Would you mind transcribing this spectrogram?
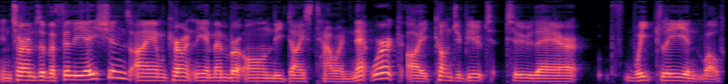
In terms of affiliations, I am currently a member on the Dice Tower Network. I contribute to their weekly and well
